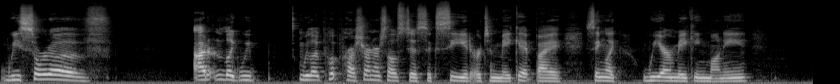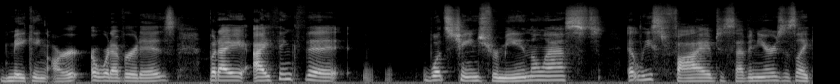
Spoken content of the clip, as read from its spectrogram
we sort of i don't like we we like put pressure on ourselves to succeed or to make it by saying like we are making money making art or whatever it is but i i think that what's changed for me in the last at least five to seven years is like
